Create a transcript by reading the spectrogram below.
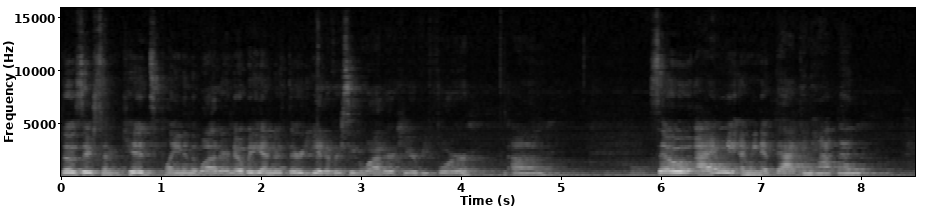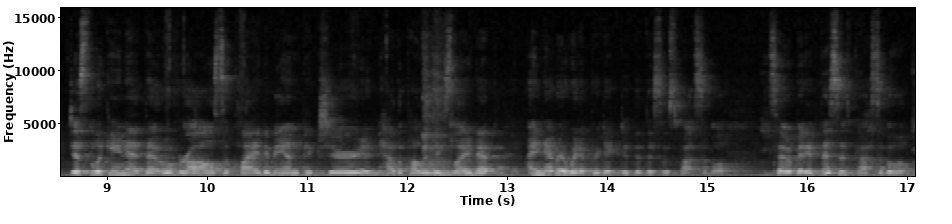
those are some kids playing in the water. Nobody under 30 had ever seen water here before. Um, so I, I mean, if that can happen, just looking at the overall supply demand picture and how the politics lined up, I never would have predicted that this was possible. So, but if this is possible,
